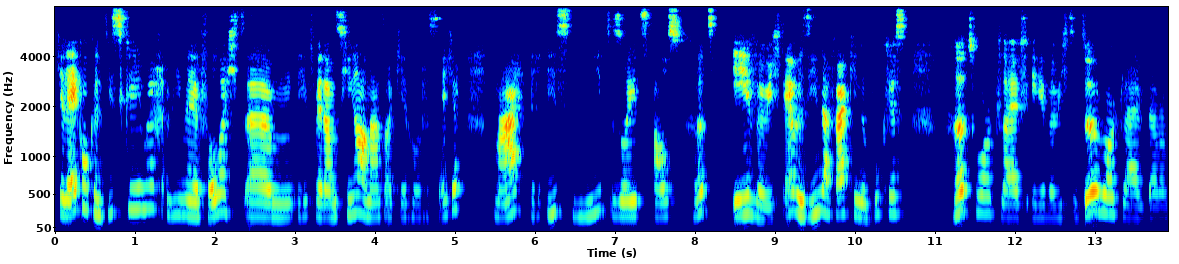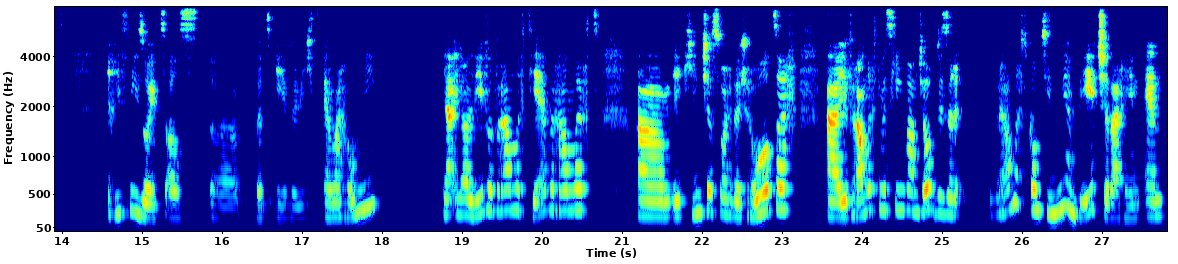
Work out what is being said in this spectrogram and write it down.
gelijk ook een disclaimer. Wie mij volgt, um, heeft mij dat misschien al een aantal keer horen zeggen. Maar er is niet zoiets als het evenwicht. We zien dat vaak in de boekjes het work-life evenwicht, de work-life balance. Er is niet zoiets als uh, het evenwicht. En waarom niet? Ja, jouw leven verandert, jij verandert, um, je kindjes worden groter, uh, je verandert misschien van job, dus er verandert continu een beetje daarin. En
